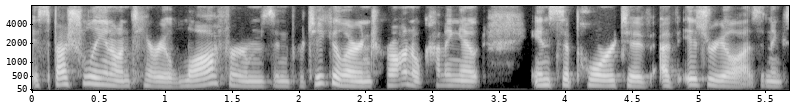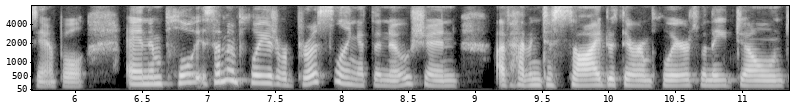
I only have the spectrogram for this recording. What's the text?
especially in Ontario, law firms in particular in Toronto, coming out in support of, of Israel, as an example. And employ- some employers are bristling at the notion of having to side with their employers when they don't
